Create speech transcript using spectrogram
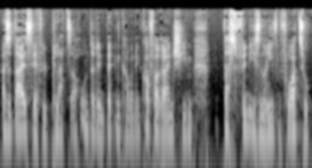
Also da ist sehr viel Platz. Auch unter den Betten kann man den Koffer reinschieben. Das finde ich ist ein Riesenvorzug.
